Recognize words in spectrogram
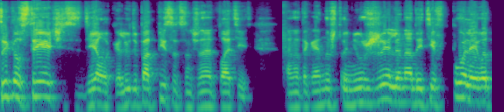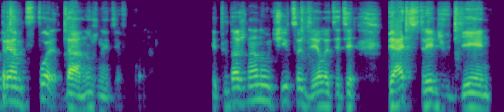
Цикл встреч, сделка, люди подписываются, начинают платить. Она такая, ну что, неужели надо идти в поле, и вот прям в поле? Да, нужно идти в поле. И ты должна научиться делать эти пять встреч в день.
